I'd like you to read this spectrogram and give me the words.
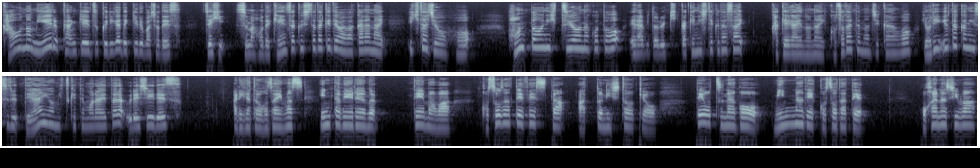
顔の見える関係づくりができる場所です。ぜひスマホで検索しただけではわからない生きた情報、本当に必要なことを選び取るきっかけにしてください。かけがえのない子育ての時間をより豊かにする出会いを見つけてもらえたら嬉しいです。ありがとうございます。インタビュールーム。テーマは子育てフェスタアット西東京。手をつなごうみんなで子育て。お話は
